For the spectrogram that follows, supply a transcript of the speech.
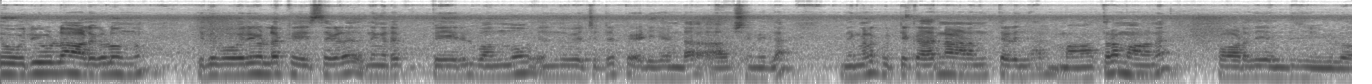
ജോലിയുള്ള ആളുകളൊന്നും ഇതുപോലെയുള്ള കേസുകൾ നിങ്ങളുടെ പേരിൽ വന്നു എന്ന് വെച്ചിട്ട് പേടിക്കേണ്ട ആവശ്യമില്ല. നിങ്ങൾ കുറ്റക്കാരനാണെന്ന് തെളിഞ്ഞാൽ മാത്രമാണ് കോടതി എന്ത് ചെയ്യുള്ളൂ?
